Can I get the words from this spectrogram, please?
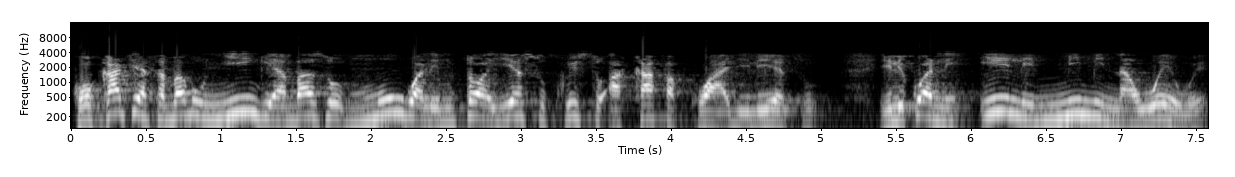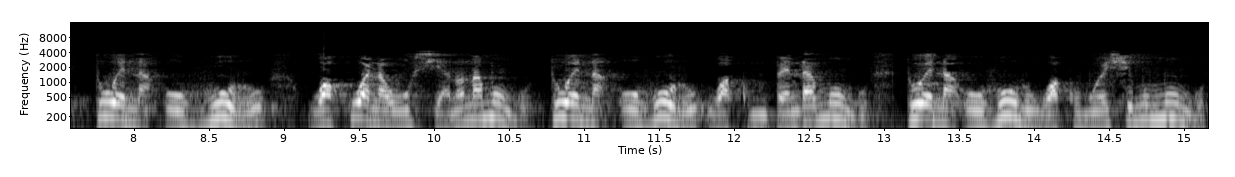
Kwa kati ya sababu nyingi ambazo mungu alimtoa yesu kristo akafa kwa ajili yetu ilikuwa ni ili mimi na wewe tuwe na uhuru wa kuwa na uhusiano na mungu. Tuwe na uhuru wa kumpenda mungu. Tuwe na uhuru wa kumheshimu mungu.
